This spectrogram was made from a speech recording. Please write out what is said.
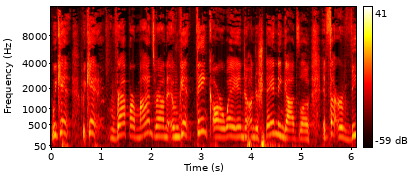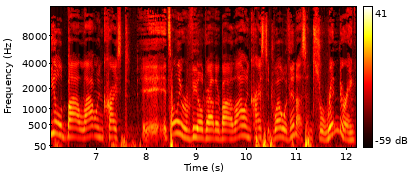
We can't we can't wrap our minds around it and we can't think our way into understanding God's love. It's not revealed by allowing Christ it's only revealed rather by allowing Christ to dwell within us and surrendering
